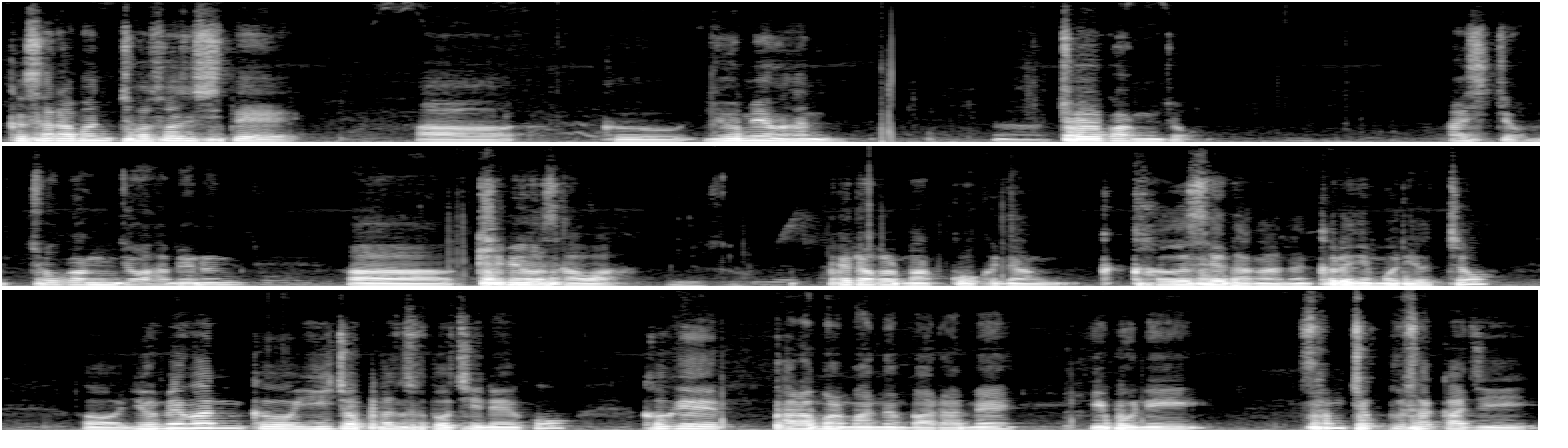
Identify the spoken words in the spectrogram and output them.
그 사람은 조선 시대 아, 그 유명한 어, 조광조 아시죠? 조광조 하면은 어, 김여사와 벼락을 맞고 그냥 거세 당하는 그런 인물이었죠. 어, 유명한 그 이조판수도 지내고 거기에 바람을 맞는 바람에 이분이 삼척부사까지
